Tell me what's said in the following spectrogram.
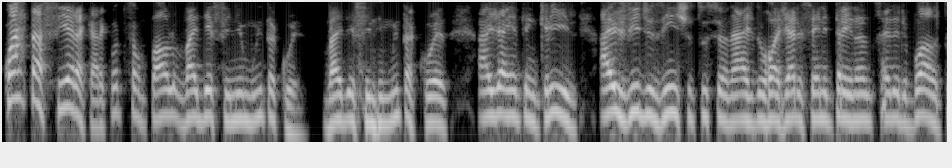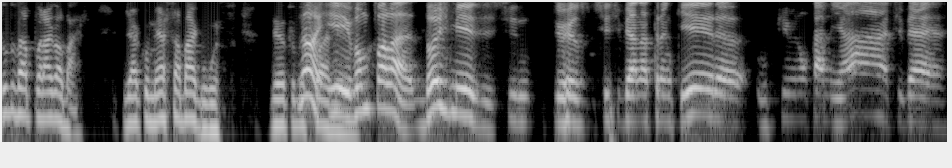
Quarta-feira, cara, contra São Paulo, vai definir muita coisa. Vai definir muita coisa. Aí já entra em crise. Aí os vídeos institucionais do Rogério Senna treinando de saída de bola, tudo vai por água abaixo. Já começa a bagunça dentro do Não, Flamengo. e vamos falar, dois meses, se, se, se tiver na tranqueira, o filme não caminhar, tiver.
